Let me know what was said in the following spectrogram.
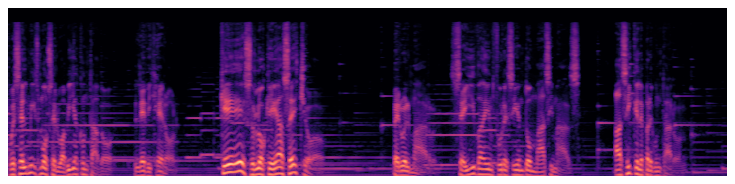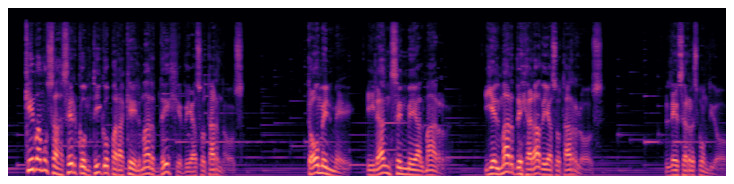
pues él mismo se lo había contado, le dijeron, ¿Qué es lo que has hecho? Pero el mar se iba enfureciendo más y más, así que le preguntaron, ¿Qué vamos a hacer contigo para que el mar deje de azotarnos? Tómenme y láncenme al mar, y el mar dejará de azotarlos. Les respondió,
